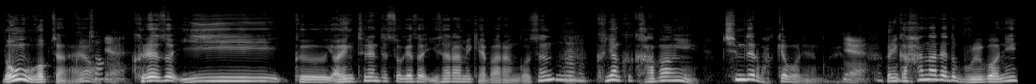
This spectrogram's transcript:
너무 무겁잖아요. 예. 그래서 이 그 여행 트렌드 속에서 이 사람이 개발한 것은 네. 그냥 그 가방이 침대로 바뀌어 버리는 거예요. 예. 그러니까 하나라도 물건이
